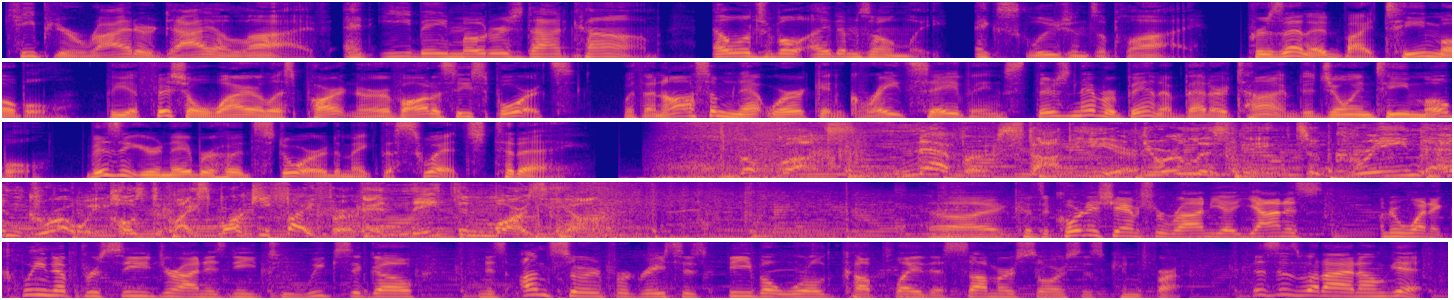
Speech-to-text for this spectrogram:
Keep your ride or die alive at ebaymotors.com. Eligible items only. Exclusions apply. Presented by T Mobile, the official wireless partner of Audacy Sports. With an awesome network and great savings, there's never been a better time to join T Mobile. Visit your neighborhood store to make the switch today. The Bucks never stop here. You're listening to Green and Growing, hosted by Sparky Fifer and Nathan Marzion. Because uh, according to Shams Charania, Giannis underwent a cleanup procedure on his knee two weeks ago and is uncertain for Greece's FIBA World Cup play this summer, sources confirm. This is what I don't get.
